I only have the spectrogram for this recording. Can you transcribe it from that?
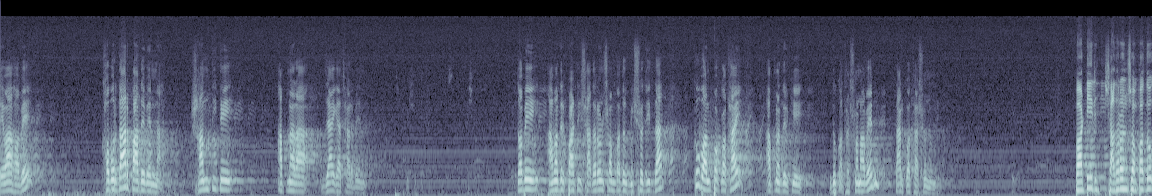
দেওয়া হবে। খবরদার পা দেবেন না, শান্তিতে আপনারা জায়গা ছাড়বেন। তবে আমাদের পার্টির সাধারণ সম্পাদক বিশ্বজিৎ দা খুব অল্প কথায় আপনাদেরকে দু কথা শোনাবেন, তার কথা শুনুন। পার্টির সাধারণ সম্পাদক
